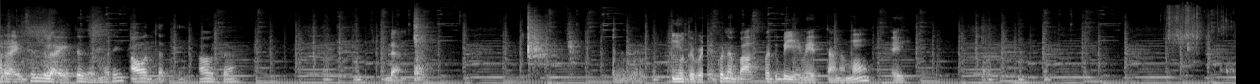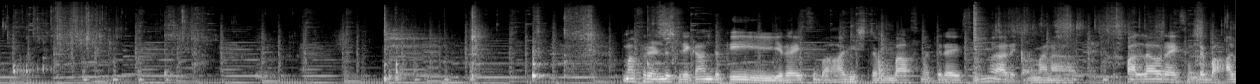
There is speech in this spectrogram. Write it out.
ఆ రైస్ ఇందులో అవుతుందా మరి? అవుతుంది అవుతా? డన్ మూత పెట్టుకున్న బాస్మతి బియ్యం వేస్తానము. ఎయ్ మా ఫ్రెండ్ శ్రీకాంత్కి రైస్ బాగా ఇష్టం. బాస్మతి రైస్ అదే మన పల్లవ్ రైస్ అంటే బాగా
